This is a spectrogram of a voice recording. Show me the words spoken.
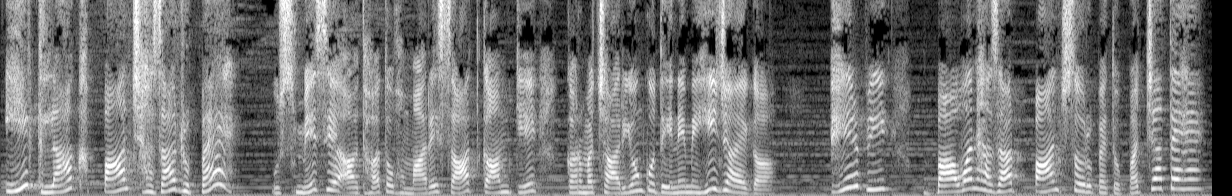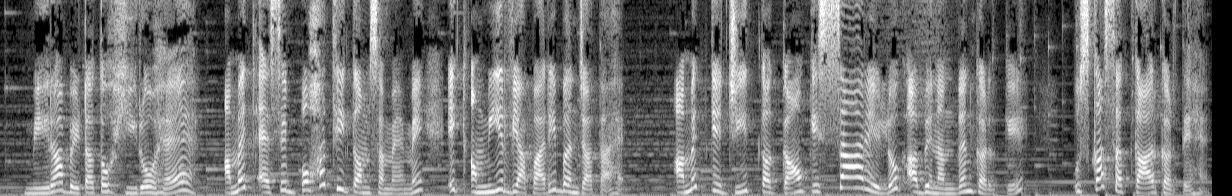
एक लाख पाँच हज़ार रुपए? उसमें से आधा तो हमारे साथ काम के कर्मचारियों को देने में ही जाएगा। फिर भी बावन हज़ार पाँच सौ रूपए तो बच जाते हैं। मेरा बेटा तो हीरो है। अमित ऐसे बहुत ही कम समय में एक अमीर व्यापारी बन जाता है। अमित के जीत का गाँव के सारे लोग अभिनंदन करके उसका सत्कार करते हैं।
